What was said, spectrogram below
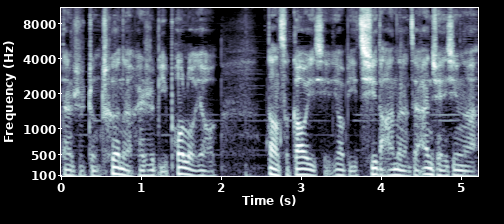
但是整车呢还是比 Polo 要档次高一些，要比骐达呢在安全性啊，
